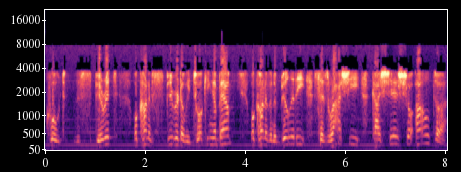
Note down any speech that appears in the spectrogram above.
quote, the spirit what kind of spirit are we talking about? What kind of an ability? Says Rashi, Kasher Sho'alta.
